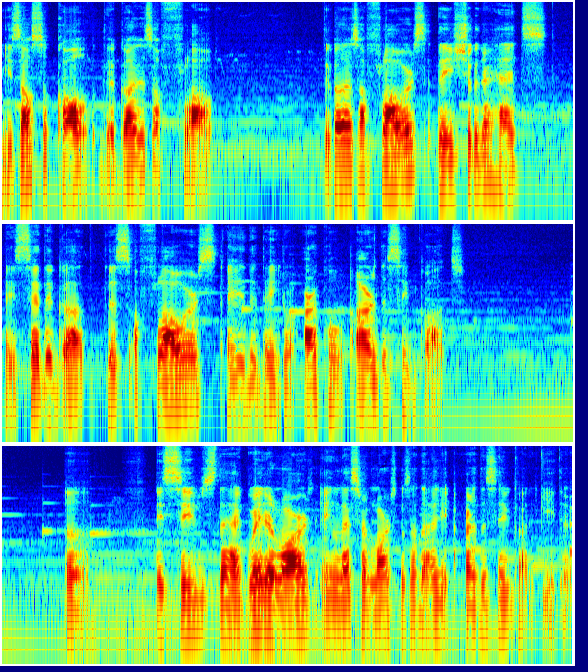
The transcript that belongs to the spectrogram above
is also called the goddess of flower, the goddess of flowers, they shook their heads. They said the goddess of flowers and the Archon are the same god. Uh, it seems that Greater Lord and Lesser Lord Kusanali aren't the same god either.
